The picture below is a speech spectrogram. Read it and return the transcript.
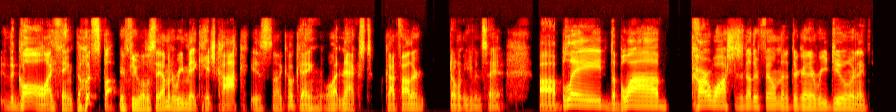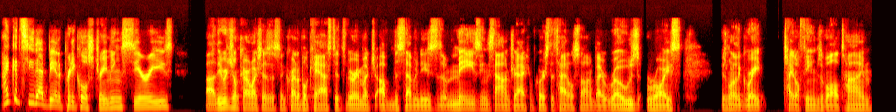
the gall. I think the chutzpah, if you will, to say I'm going to remake Hitchcock is like, okay, what next? Godfather? Don't even say it. Uh, Blade, The Blob, Car Wash is another film that they're going to redo, and I I could see that being a pretty cool streaming series. Uh, the original Car Wash has this incredible cast. It's very much of the 70s. It's an amazing soundtrack. Of course, the title song by Rose Royce is one of the great title themes of all time.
